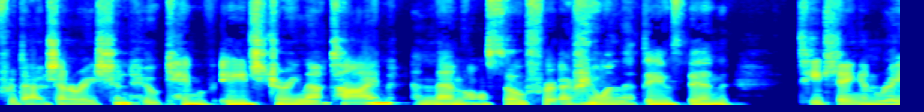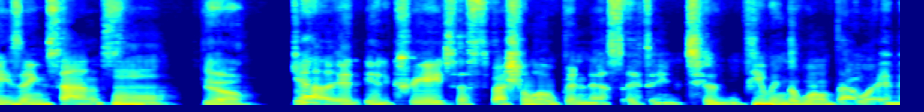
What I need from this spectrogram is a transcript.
for that generation who came of age during that time, and then also for everyone that they've been teaching and raising since. Mm, yeah. Yeah, it, it creates a special openness, I think, to viewing the world that way.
